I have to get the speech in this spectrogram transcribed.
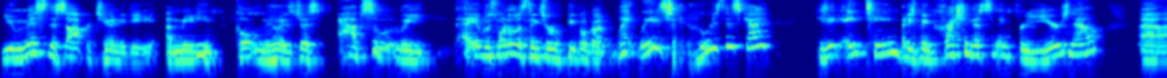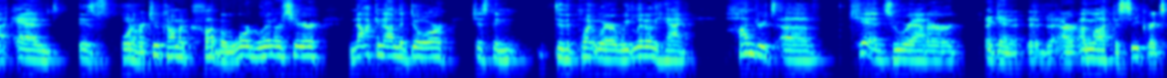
you missed this opportunity of meeting Colton, who is just absolutely it was one of those things where people go, wait, wait a second, who is this guy? He's 18, but he's been crushing this thing for years now, uh, and is one of our two comma Club award winners here, knocking on the door. Just been to the point where we literally had hundreds of kids who were at our again our unlock the secrets.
